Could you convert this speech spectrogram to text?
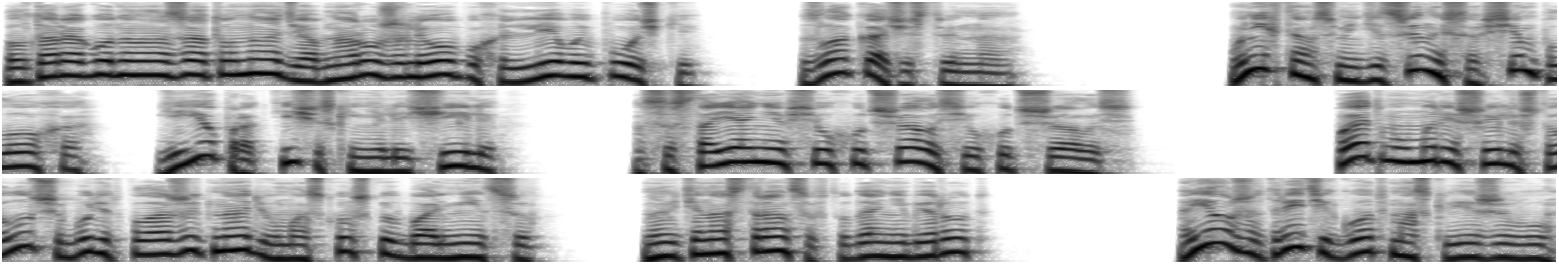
Полтора года назад у Нади обнаружили опухоль левой почки, злокачественную. У них там с медициной совсем плохо, ее практически не лечили, а состояние все ухудшалось и ухудшалось. Поэтому мы решили, что лучше будет положить Надю в московскую больницу, но ведь иностранцев туда не берут. А я уже третий год в Москве живу.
